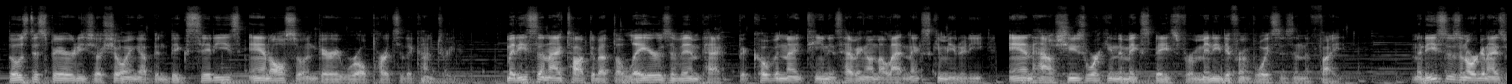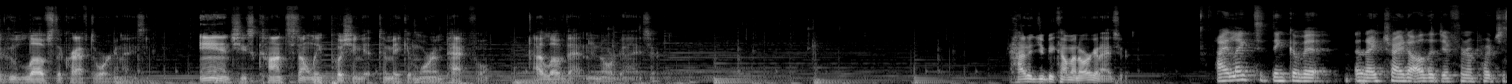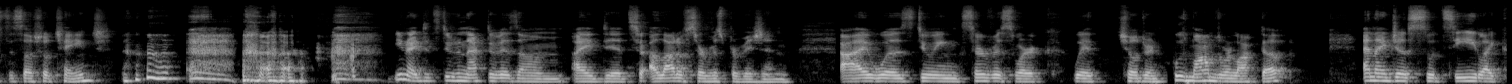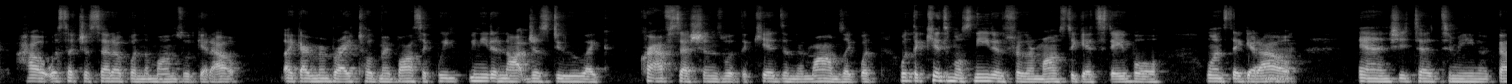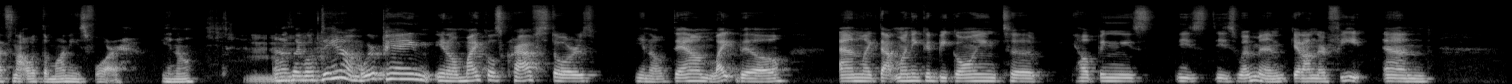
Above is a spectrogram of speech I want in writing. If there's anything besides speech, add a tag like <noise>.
Those disparities are showing up in big cities and also in very rural parts of the country. Marisa and I talked about the layers of impact that COVID 19 is having on the Latinx community and how she's working to make space for many different voices in the fight. Marisa is an organizer who loves the craft of organizing, and she's constantly pushing it to make it more impactful. I love that in an organizer. How did you become an organizer? I like to think of it that I tried all the different approaches to social change. <laughs> you know, I did student activism, I did a lot of service provision. I was doing service work with children whose moms were locked up. And I just would see like how it was such a setup when the moms would get out. Like I remember I told my boss, like, we we need to not just do like craft sessions with the kids and their moms like what what the kids most need is for their moms to get stable once they get out mm. and she said to me like that's not what the money's for you know mm. and i was like well damn we're paying you know michael's craft stores you know damn light bill and like that money could be going to helping these these these women get on their feet and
